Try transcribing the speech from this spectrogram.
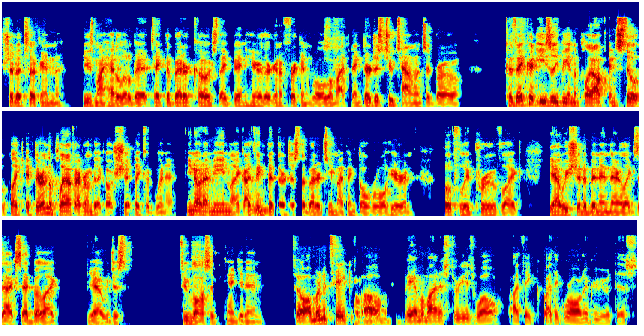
should have taken use my head a little bit. Take the better coach. They've been here. They're gonna freaking roll them. I think they're just too talented, bro. Because they could easily be in the playoff and still like if they're in the playoff, everyone be like, oh shit, they could win it. You know what I mean? Like I think Mhm. that they're just a better team. I think they'll roll here and hopefully prove like yeah we should have been in there like Zach said, but like yeah we just two losses can't get in. So I'm gonna take Oh, um, Bama minus three as well. I think I think we're all in agreement with this.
